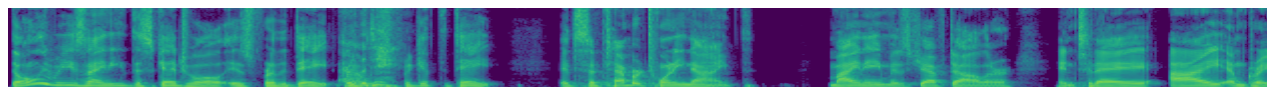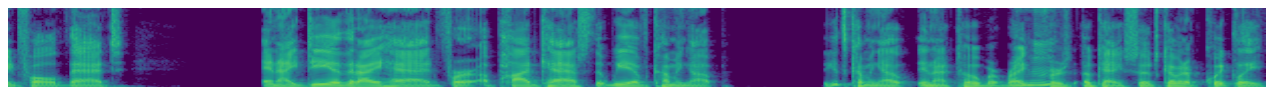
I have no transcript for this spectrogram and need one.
The only reason I need the schedule is for the date. For I the always date. forget the date. It's September 29th. My name is Jeff Dollar, and today I am grateful that an idea that I had for a podcast that we have coming up, think it's coming out in October, right? Mhm. First, okay, so it's coming up quickly.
